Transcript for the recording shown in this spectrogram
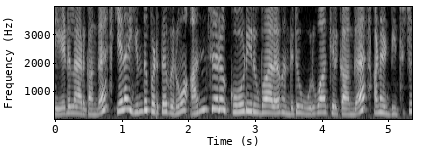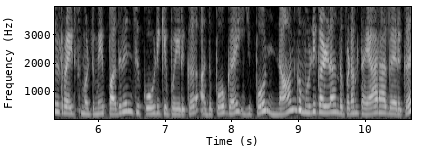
தேடலா இருக்காங்க. ஏன்னா இந்த படத்தை வெறும் அஞ்சரை கோடி ரூபாயில வந்துட்டு உருவாக்கியிருக்காங்க. ஆனா டிஜிட்டல் ரைட்ஸ் மட்டுமே பதினஞ்சு கோடிக்கு போயிருக்கு. அது போக இப்போ நான்கு மொழிகள்ல அந்த படம் தயாராக இருக்கு.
